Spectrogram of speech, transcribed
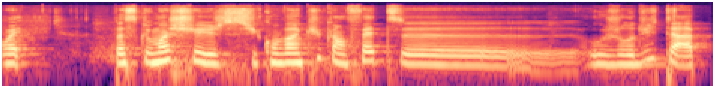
Ouais. Parce que moi, je suis, je suis convaincue qu'en fait, aujourd'hui, tu as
